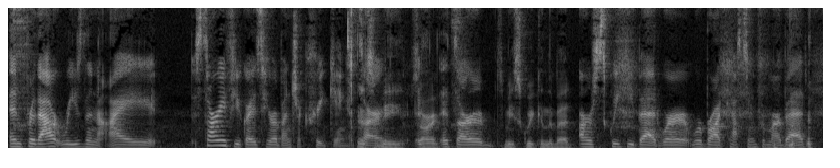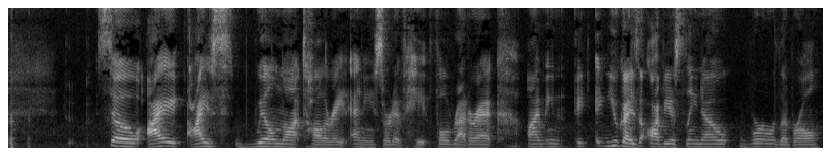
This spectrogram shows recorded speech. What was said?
And for that reason, I sorry if you guys hear a bunch of creaking. It's, It's our me, sorry. It's, our It's me squeaking the bed. our squeaky bed. We're we're broadcasting from our bed. so I I will not tolerate any sort of hateful rhetoric. I mean, it- you guys obviously know we're liberal,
